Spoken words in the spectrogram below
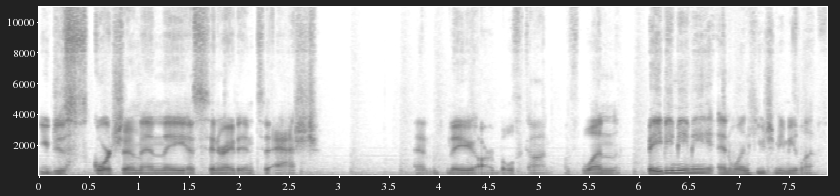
you just scorch them and they incinerate into ash, and they are both gone with one baby Mimi and one huge Mimi left.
